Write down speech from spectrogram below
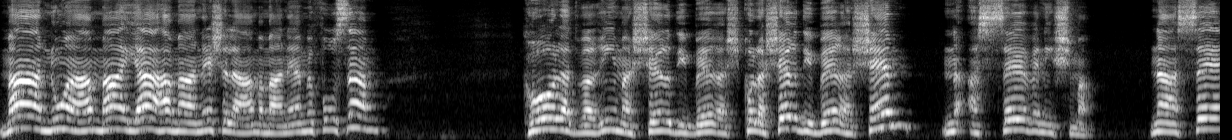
מה ענו העם? מה היה המענה של העם? המענה המפורסם. כל הדברים אשר דיבר, כל אשר דיבר השם, נעשה ונשמע. נעשה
